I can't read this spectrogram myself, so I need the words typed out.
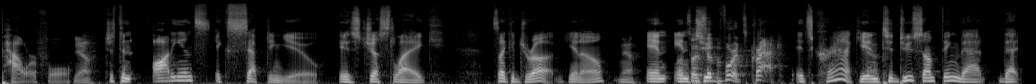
powerful. Yeah. Just an audience accepting you is just like it's like a drug, you know? yeah. And Well, and so I to, said before, it's crack. it's crack. And to do something that that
